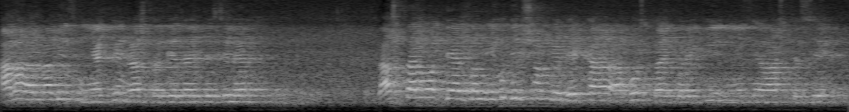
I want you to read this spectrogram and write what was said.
আমার নবী একদিন রাস্তা দিয়ে যাইতেছিলেন। রাস্তার মধ্যে একজন ইহুদির সঙ্গে দেখা অবস্থায় করে কি নিয়ে আসতেছে?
